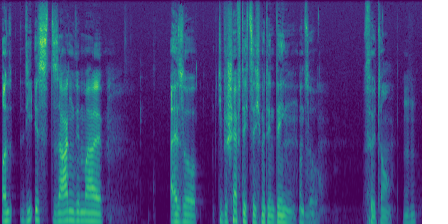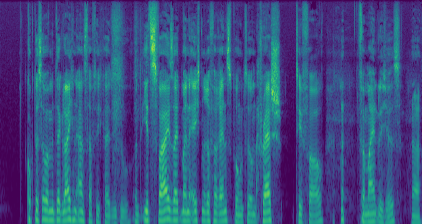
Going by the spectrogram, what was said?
Und die ist, sagen wir mal, also die beschäftigt sich mit den Dingen und so. Feuilleton. Mhm. Guckt das aber mit der gleichen Ernsthaftigkeit wie du. Und ihr zwei seid meine echten Referenzpunkte um Trash TV. Vermeintliches Ja.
